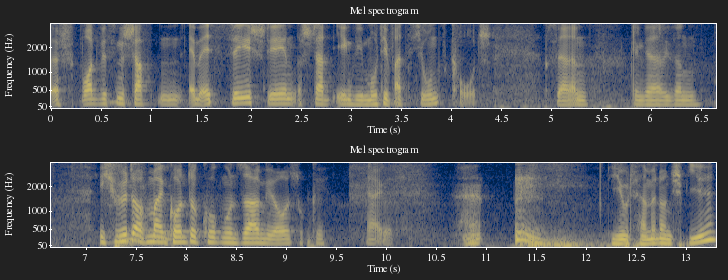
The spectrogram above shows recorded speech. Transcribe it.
äh, Sportwissenschaften, MSC stehen, statt irgendwie Motivationscoach. Das ist ja dann, klingt ja wie so ein, Ich würde auf mein Konto gucken und sagen, ja, ist okay. ja gut. gut, haben wir noch ein Spiel?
